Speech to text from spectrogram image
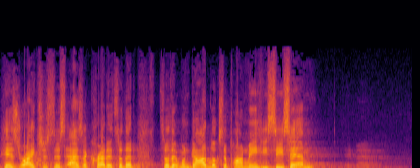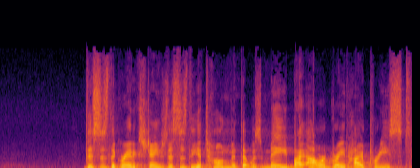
his righteousness as a credit so that, so that when God looks upon me, he sees him. This is the great exchange. This is the atonement that was made by our great high priest.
